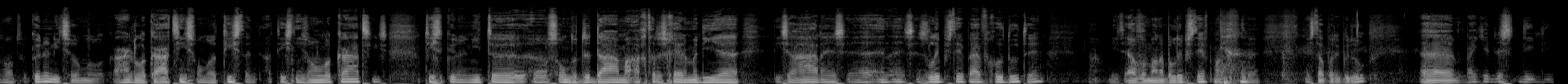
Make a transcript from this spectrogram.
want we kunnen niet zonder elkaar. De locatie niet zonder artiesten, artiesten niet zonder locaties. Artiesten kunnen niet uh, zonder de dame achter de schermen die, die zijn haren en zijn, en, en zijn lipstift even goed doet. Hè. Nou, niet heel veel mannen hebben lipstift, maar dat, is dat wat ik bedoel. weet je, dus die, die,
